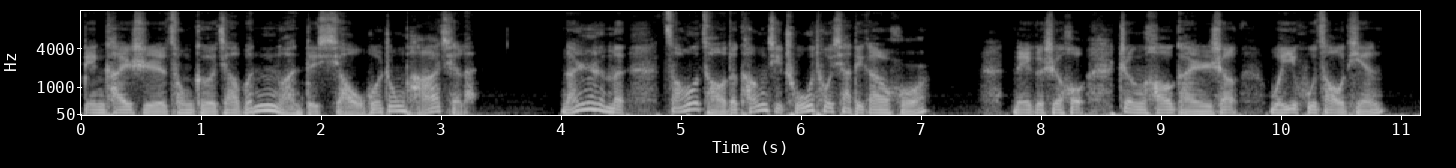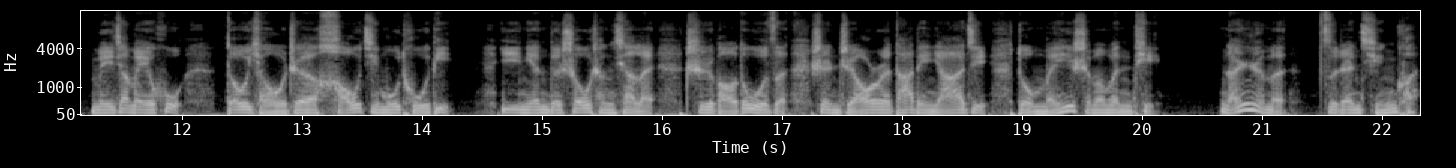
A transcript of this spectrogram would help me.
便开始从各家温暖的小窝中爬起来。男人们早早的扛起锄头下地干活。那个时候正好赶上围湖造田，每家每户都有着好几亩土地，一年的收成下来，吃饱肚子，甚至偶尔打点牙祭都没什么问题。男人们自然勤快，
